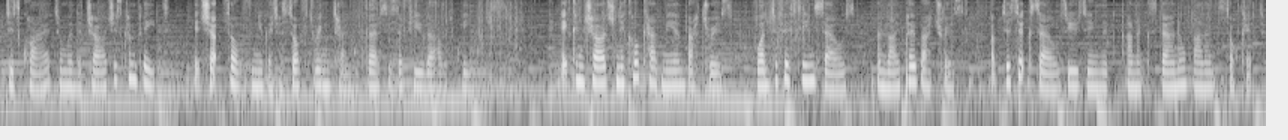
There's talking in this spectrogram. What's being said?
It is quiet and when the charge is complete, it shuts off and you get a soft ringtone versus a few loud beeps. It can charge nickel cadmium batteries 1 to 15 cells and LiPo batteries up to 6 cells using an external balance socket.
